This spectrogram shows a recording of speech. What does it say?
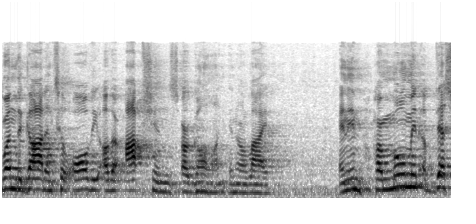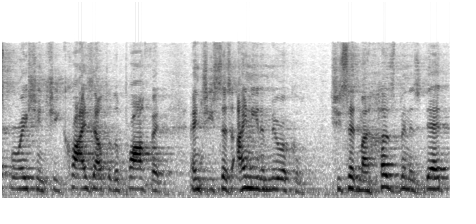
run to God until all the other options are gone in our life. And in her moment of desperation, she cries out to the prophet and she says, I need a miracle. She said, My husband is dead.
